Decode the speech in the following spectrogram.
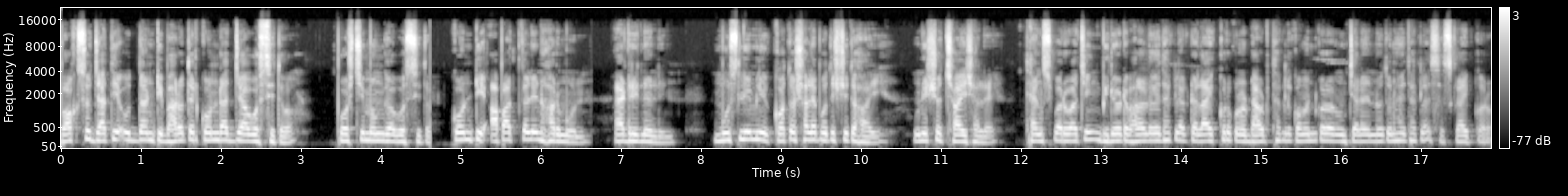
বক্স জাতীয় উদ্যানটি ভারতের কোন রাজ্যে অবস্থিত? পশ্চিমবঙ্গে অবস্থিত। কোনটি আপাতকালীন হরমোন? অ্যাড্রিনালিন। মুসলিম লীগ কত সালে প্রতিষ্ঠিত হয়? উনিশশো ছয় সালে। থ্যাংকস ফর ওয়াচিং ভিডিওটা ভালো লেগে থাকলে একটা লাইক করো, কোনো ডাউট থাকলে কমেন্ট করো এবং চ্যানেল নতুন হয়ে থাকলে সাবস্ক্রাইব করো।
